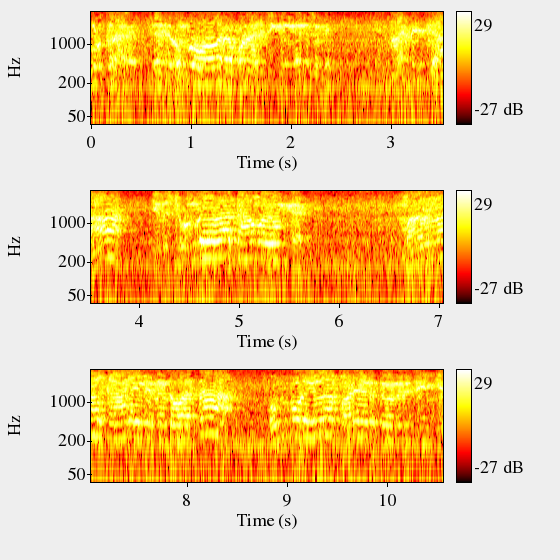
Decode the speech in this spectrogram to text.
கொடுக்குறாங்க. சரி ரொம்ப ஓவரா போன அடிச்சுக்கீங்கன்னு சொல்லி. அடிச்சா இது சொன்னதுதான் தாமதம்ங்க. மறுநாள் காலையில் நின்று பார்த்தா பொம்பளை எல்லாம் படையெடுத்து வந்துருச்சு இங்க.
